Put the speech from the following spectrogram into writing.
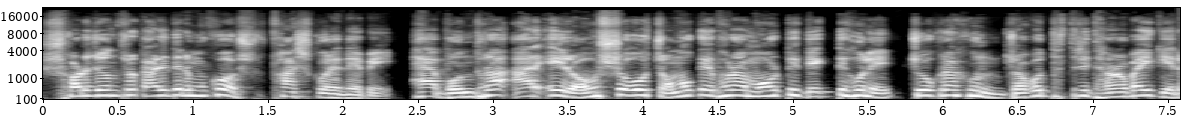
ষড়যন্ত্রকারীদের মুখোশ ফাঁস করে দেবে। হ্যাঁ বন্ধুরা, আর এই রহস্য ও চমকে ভরা মোড়টি দেখতে হলে চোখ রাখুন জগদ্ধাত্রী ধারাবাহিকের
